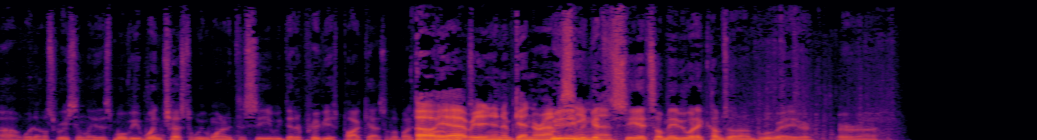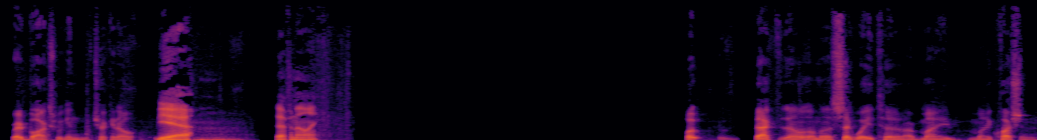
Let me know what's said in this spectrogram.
uh, what else recently? This movie Winchester we wanted to see. We did a previous podcast with a bunch. of Oh horror yeah, we didn't end up getting around we to didn't seeing even get that. to see it. So maybe when it comes out on Blu-ray or or uh, Redbox, we can check it out. Yeah, definitely. But back, to, I'm going to segue to my my question,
